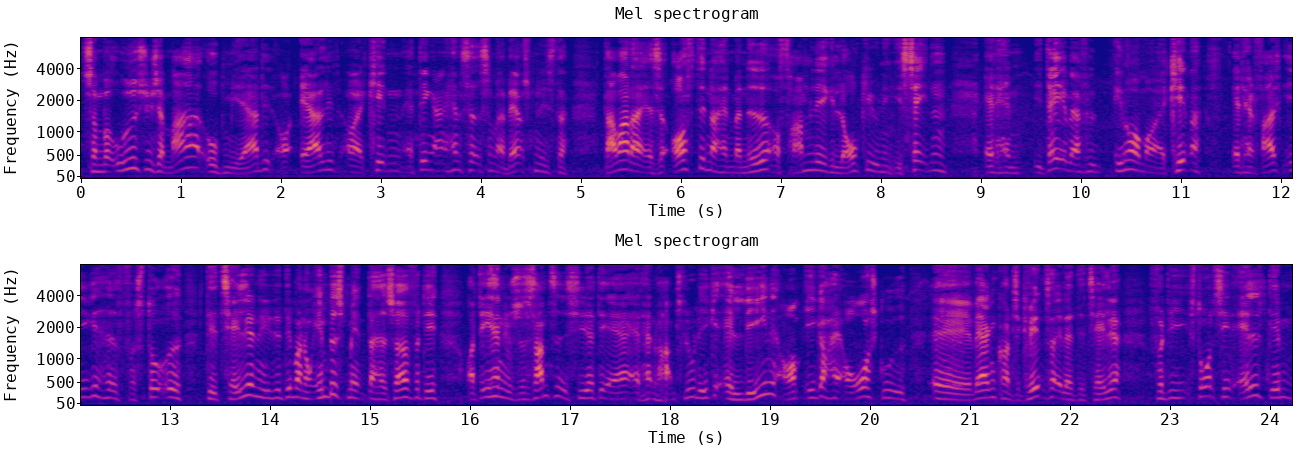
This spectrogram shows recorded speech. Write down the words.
som var ude, synes jeg, meget åbenhjertigt og ærligt og erkende, at dengang han sad som erhvervsminister, der var der altså ofte, når han var nede og fremlægge lovgivning i salen, at han i dag i hvert fald indrømmer og erkender, at han faktisk ikke havde forstået detaljerne i det. Det var nogle embedsmænd, der havde sørget for det. Og det han jo så samtidig siger, det er, at han var absolut ikke alene om ikke at have overskuddet øh, hverken konsekvenser eller detaljer. Fordi stort set alle dem,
